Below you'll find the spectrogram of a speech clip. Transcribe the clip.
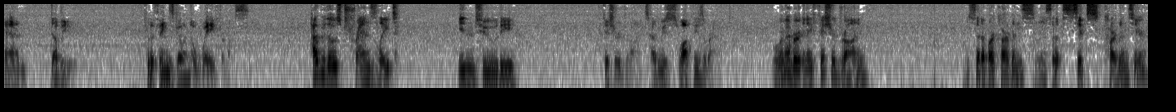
and W for the things going away from us. How do those translate into the Fischer drawings? How do we swap these around? Well, remember, in a Fischer drawing, we set up our carbons. So we're going to set up six carbons here.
